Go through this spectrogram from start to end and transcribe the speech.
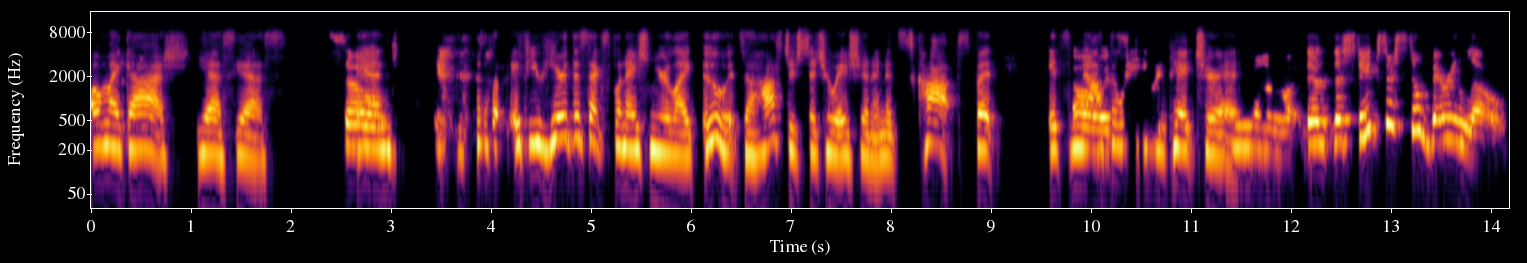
Oh my gosh. Yes, yes. so And so if you hear this explanation, you're like, ooh, it's a hostage situation and it's cops, but it's Oh, not the way you would picture it. no, the the stakes are still very low.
